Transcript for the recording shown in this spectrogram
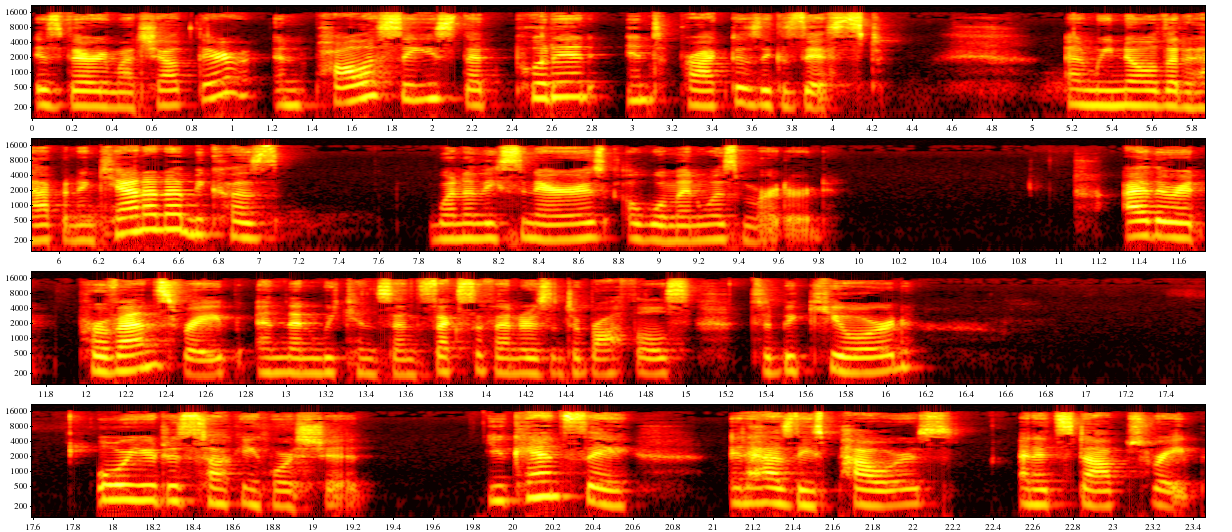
is very much out there, and policies that put it into practice exist. And we know that it happened in Canada because one of these scenarios, a woman was murdered. Either it prevents rape and then we can send sex offenders into brothels to be cured, or you're just talking horseshit. You can't say it has these powers and it stops rape,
